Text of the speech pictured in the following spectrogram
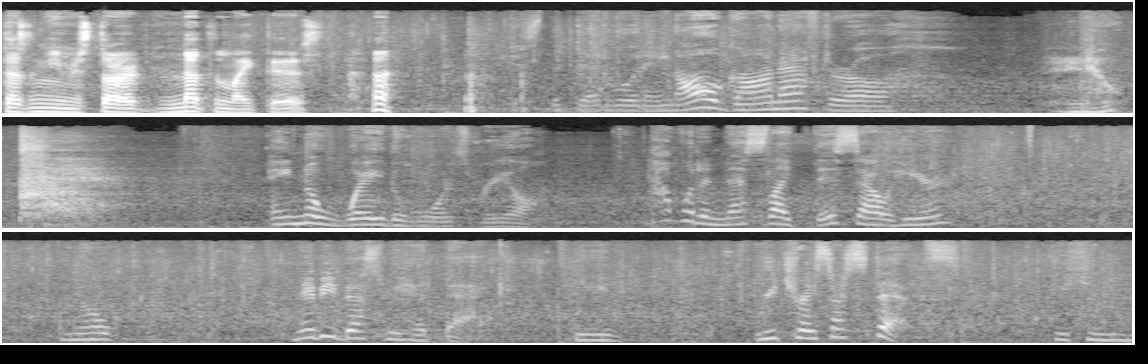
doesn't even start nothing like this. Guess the Deadwood ain't all gone after all. Nope. Ain't no way the war's real. Not with a nest like this out here. Nope. Maybe best we head back. We retrace our steps. We can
